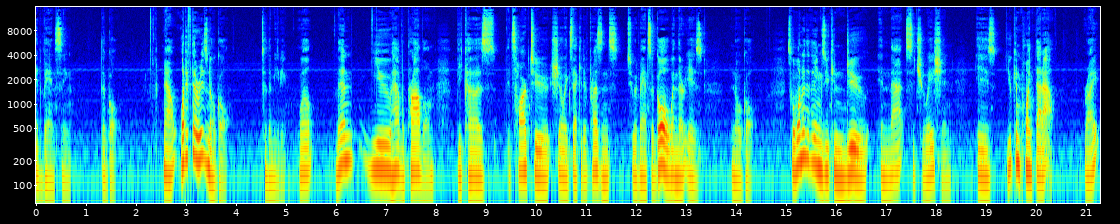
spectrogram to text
advancing the goal. Now, what if there is no goal to the meeting? Well, then you have a problem because it's hard to show executive presence to advance a goal when there is no goal. So, one of the things you can do in that situation is you can point that out, right?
